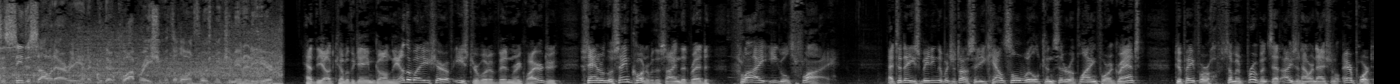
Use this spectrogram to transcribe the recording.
to see the solidarity and the, the cooperation with the law enforcement community here. Had the outcome of the game gone the other way, Sheriff Easter would have been required to stand on the same corner with a sign that read, Fly, Eagles, Fly. At today's meeting, the Wichita City Council will consider applying for a grant to pay for some improvements at Eisenhower National Airport.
